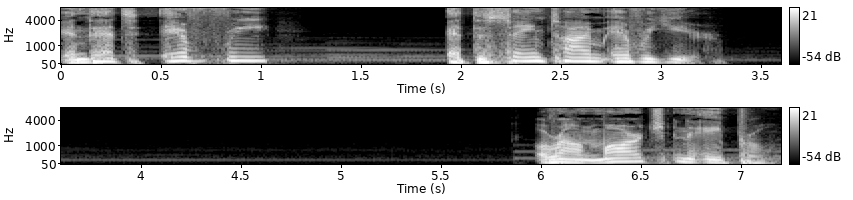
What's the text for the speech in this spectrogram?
and that's every, at the same time every year. Around March and April.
